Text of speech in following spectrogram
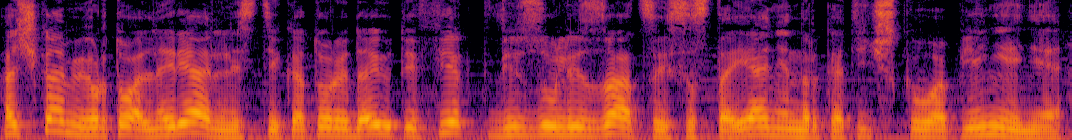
очками виртуальной реальности, которые дают эффект визуализации состояния наркотического опьянения.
